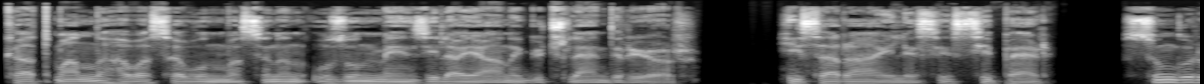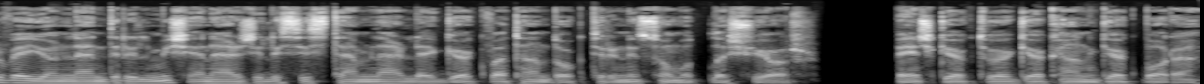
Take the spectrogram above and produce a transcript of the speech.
katmanlı hava savunmasının uzun menzil ayağını güçlendiriyor. Hisar ailesi Siper, Sungur ve yönlendirilmiş enerjili sistemlerle Gökvatan doktrini somutlaşıyor. 5 Göktuğ Gökhan Gökbora,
